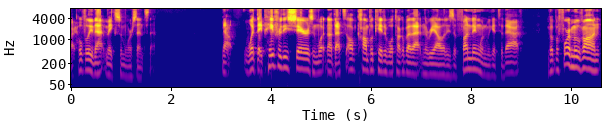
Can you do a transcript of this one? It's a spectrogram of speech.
All right, hopefully that makes some more sense now. Now, what they pay for these shares and whatnot, that's all complicated. We'll talk about that in the realities of funding when we get to that. But before I move on,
